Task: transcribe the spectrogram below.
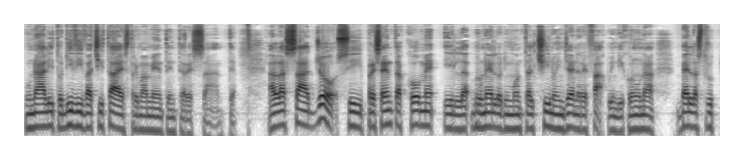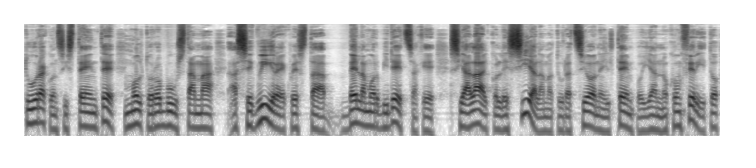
un alito di vivacità estremamente interessante. All'assaggio si presenta come il Brunello di Montalcino in genere fa, quindi con una bella struttura consistente, molto robusta, ma a seguire questa bella morbidezza che sia l'alcol e sia la maturazione il tempo gli hanno conferito,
